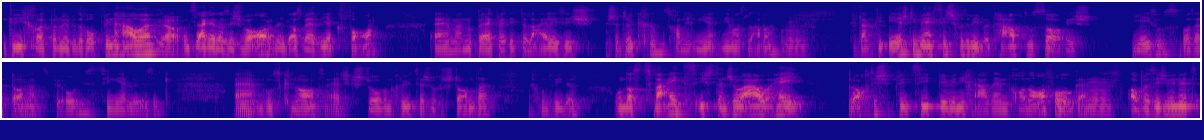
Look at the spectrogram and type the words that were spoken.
gleich jemandem über den Kopf hinhauen Ja. und sagen, das ist wahr, weil das wäre wie eine Gefahr. Ähm, wenn die Bergpredigt allein liest, ist es erdrückend, das kann ich nie, niemals leben. Mhm. Ich denke, die erste Message von der Bibel, die Hauptaussage ist Jesus, was er da Mhm. hat für uns, seine Erlösung. Ähm, aus Gnade, er ist gestorben am Kreuz, er ist schon verstanden, er kommt wieder. Und als zweites ist dann schon auch, hey, praktische Prinzipien, wie ich auch dem kann nachfolgen kann. Mhm. Aber es ist wie nicht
